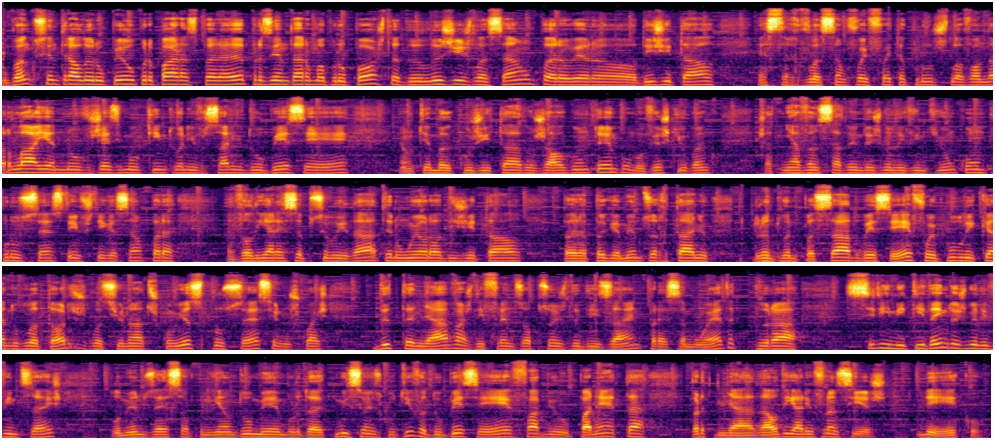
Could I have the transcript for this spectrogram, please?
O Banco Central Europeu prepara-se para apresentar uma proposta de legislação para o euro digital. Essa revelação foi feita por Ursula von der Leyen no 25º aniversário do BCE. É um tema cogitado já há algum tempo, uma vez que o banco já tinha avançado em 2021 com um processo de investigação para avaliar essa possibilidade de ter um euro digital para pagamentos a retalho. Durante o ano passado, o BCE foi publicando relatórios relacionados com esse processo e nos quais detalhava as diferentes opções de design para essa moeda que poderá ser emitida em 2026. Pelo menos essa é opinião do membro da Comissão Executiva do BCE, Fábio Panetta, partilhada ao Diário Francês Le Eco.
